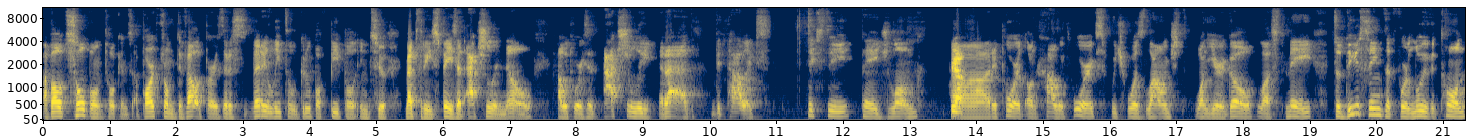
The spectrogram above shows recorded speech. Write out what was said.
About soulbound tokens, apart from developers, there is very little group of people into Web3 space that actually know how it works. It actually read Vitalik's 60 page long yeah. uh, report on how it works, which was launched one year ago, last May. So, do you think that for Louis Vuitton,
